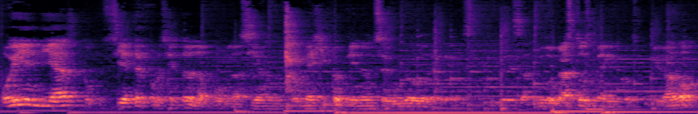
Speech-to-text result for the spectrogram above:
Hoy en día, como 7% de la población de México tiene un seguro de, de salud o gastos médicos privado.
